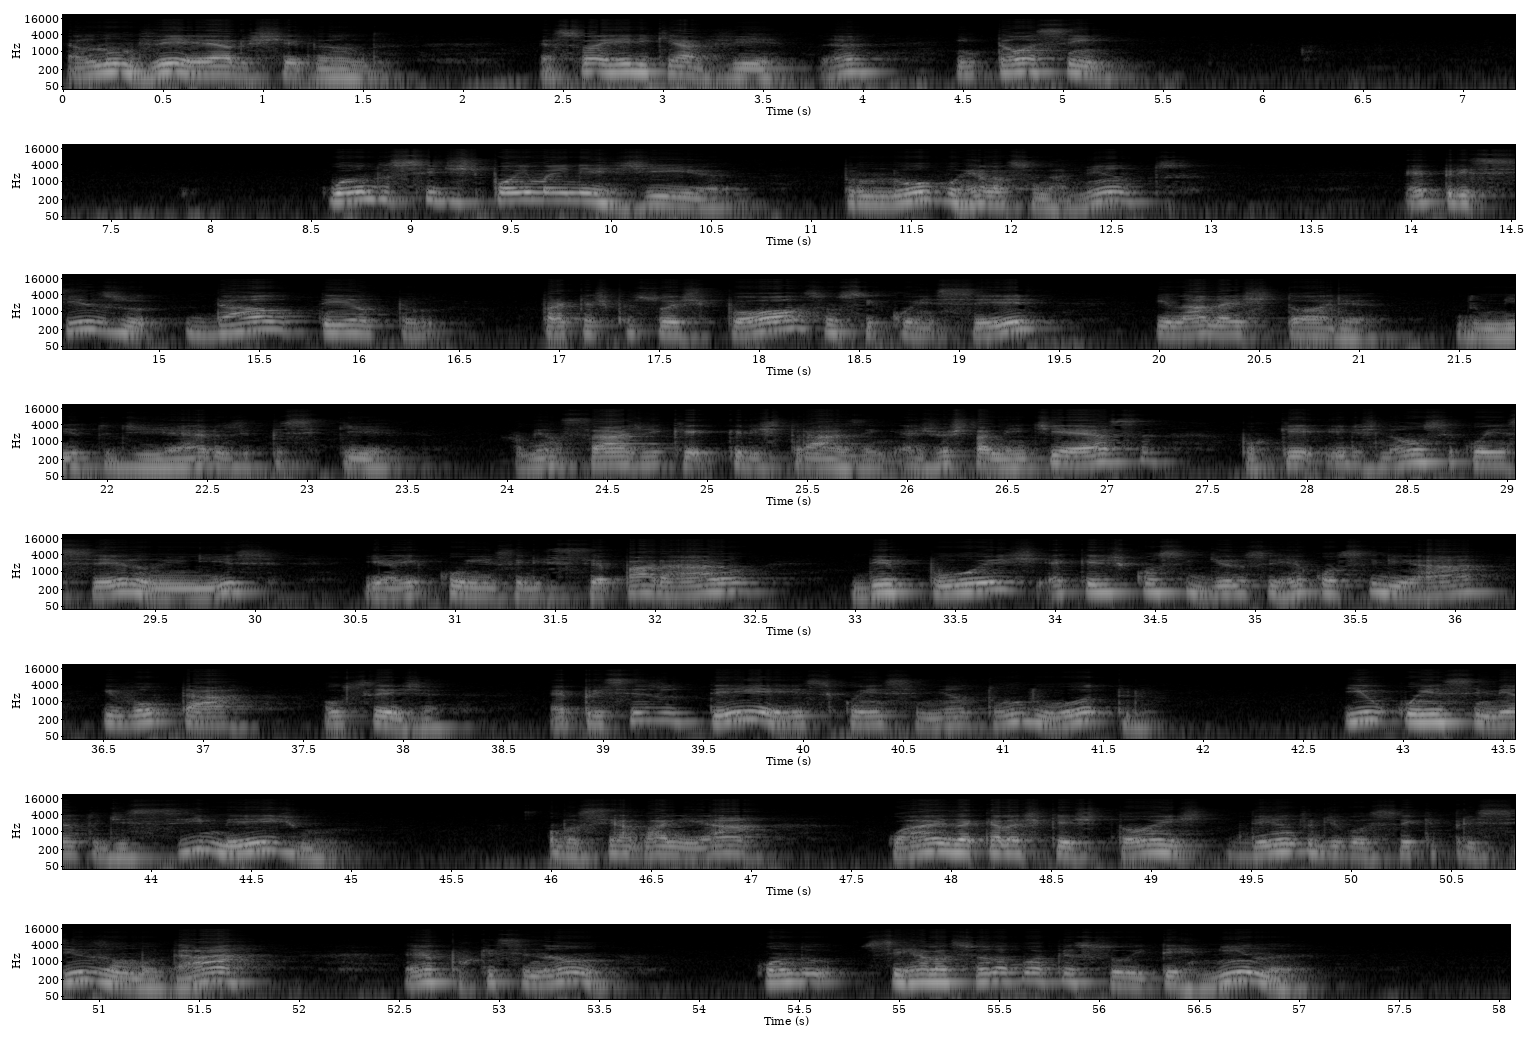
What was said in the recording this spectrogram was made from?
Ela não vê Eros chegando. É só ele que a vê. Né? Então, assim, quando se dispõe uma energia para um novo relacionamento, é preciso dar o tempo para que as pessoas possam se conhecer e lá na história do mito de Eros e Psique, a mensagem que, que eles trazem é justamente essa, porque eles não se conheceram no início e aí com isso eles se separaram, depois é que eles conseguiram se reconciliar e voltar. Ou seja, é preciso ter esse conhecimento um do outro e o conhecimento de si mesmo, você avaliar quais aquelas questões dentro de você que precisam mudar, né? porque senão, quando se relaciona com uma pessoa e termina,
